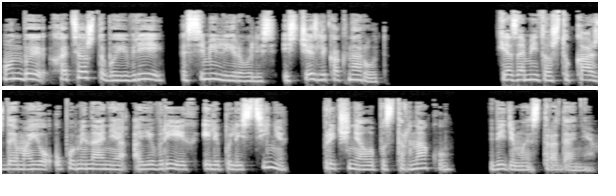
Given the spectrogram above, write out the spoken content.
Он бы хотел, чтобы евреи ассимилировались, исчезли как народ. Я заметил, что каждое мое упоминание о евреях или Палестине причиняло Пастернаку видимое страдание.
